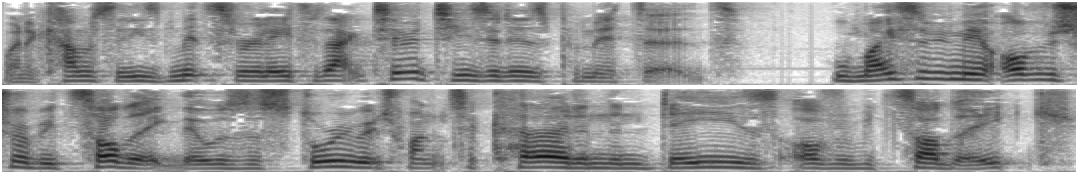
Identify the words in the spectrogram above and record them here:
When it comes to these mitzvah-related activities, it is permitted. There was a story which once occurred in the days of Rabbi Tzadok,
